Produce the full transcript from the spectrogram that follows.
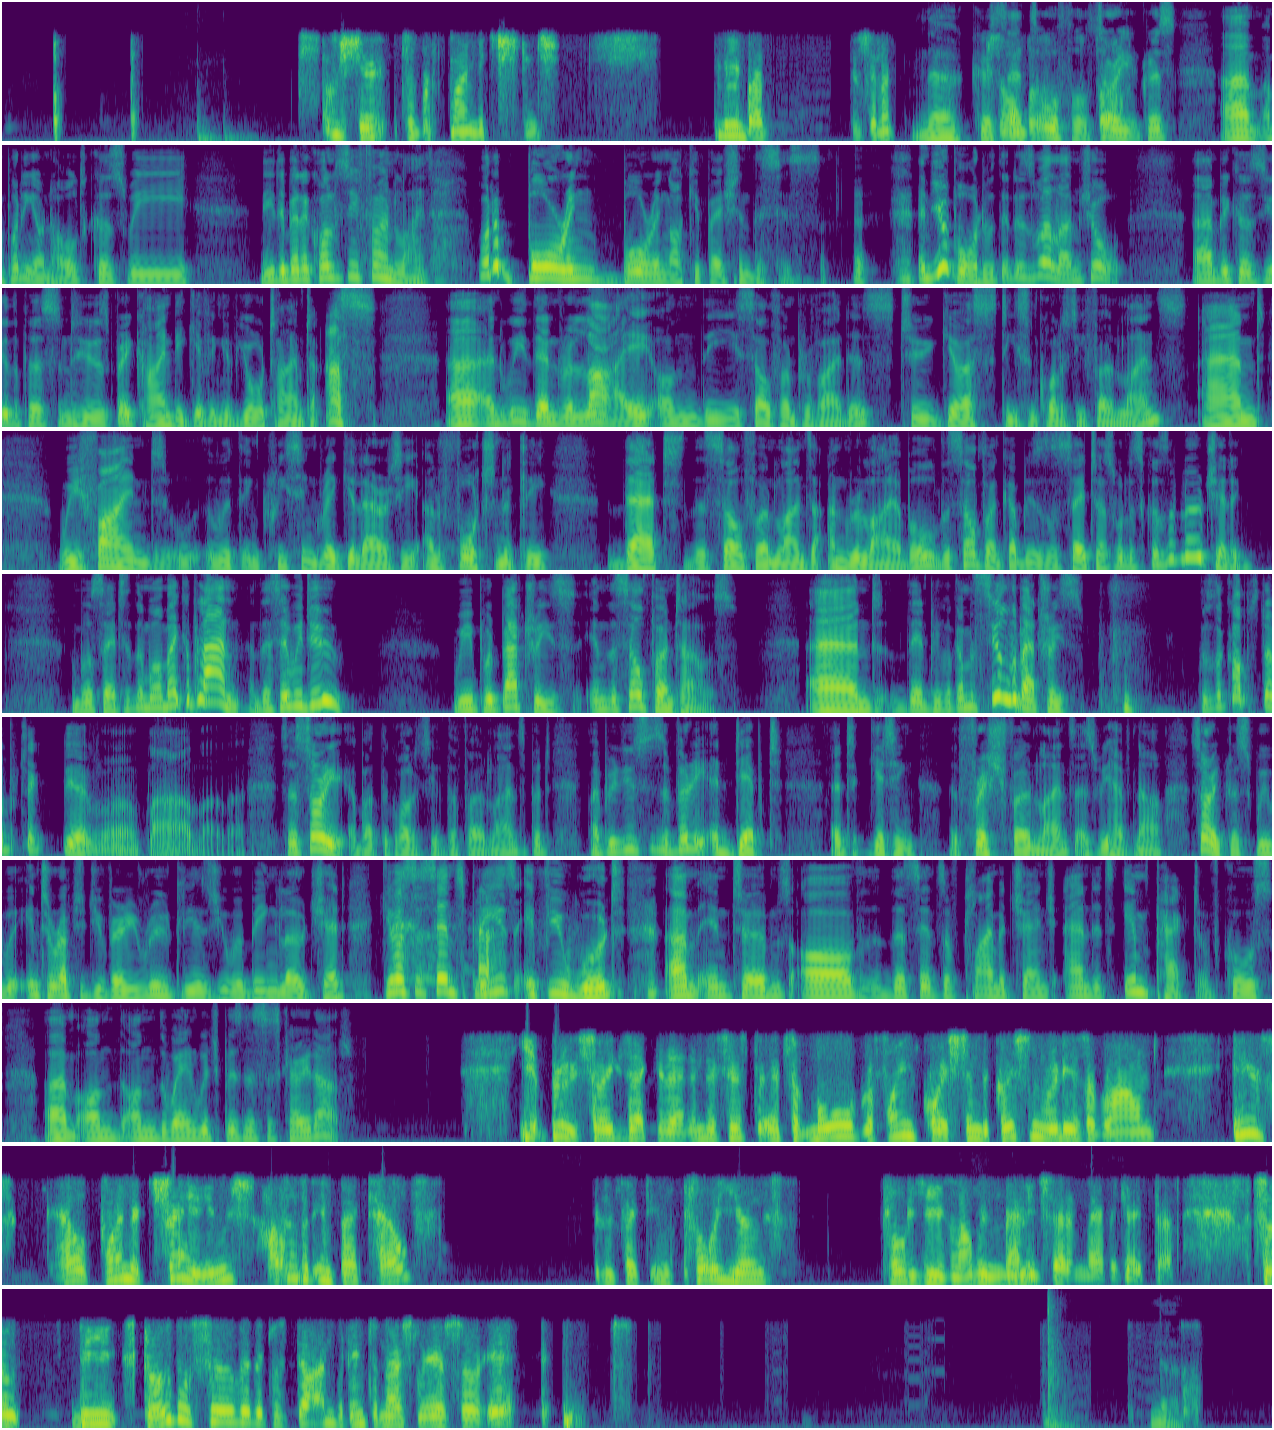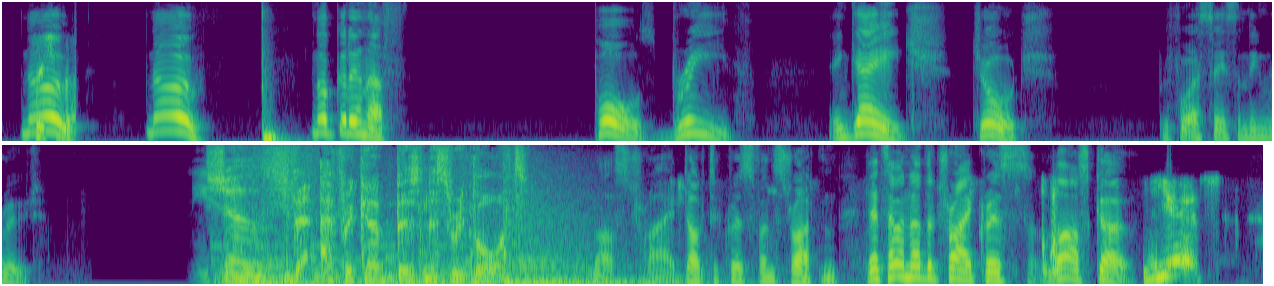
associated with climate change. I mean by no, Chris, that's awful. Sorry, Chris. Um, I'm putting you on hold because we need a better quality phone line. What a boring, boring occupation this is. and you're bored with it as well, I'm sure, uh, because you're the person who is very kindly giving of your time to us. Uh, and we then rely on the cell phone providers to give us decent quality phone lines. And we find with increasing regularity, unfortunately, that the cell phone lines are unreliable, the cell phone companies will say to us, well, it's because of load shedding. And we'll say to them, well, make a plan. And they say, we do. We put batteries in the cell phone towers. And then people come and steal the batteries because the cops don't protect, you blah, blah, blah. So sorry about the quality of the phone lines, but my producers are very adept at getting the fresh phone lines as we have now. Sorry, Chris, we were interrupted you very rudely as you were being load shed. Give us a sense, please, if you would, um, in terms of the sense of climate change and its impact, of course, um, on on the way in which business is carried out. Yeah, Bruce. So exactly that, and it's just it's a more refined question. The question really is around: Is health climate change? How does it impact health? It affect employers employees and how we manage that and navigate that. So the global survey that was done with International air SOS. No. No. No. Not good enough. Pause. Breathe. Engage. George, before I say something rude. Show. The Africa Business Report. Last try. Dr. Chris van Straten. Let's have another try, Chris. Last go. Yes,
